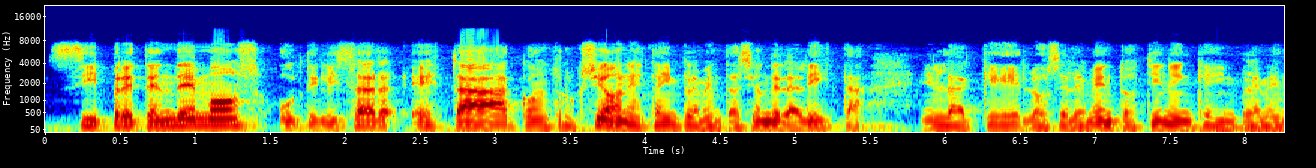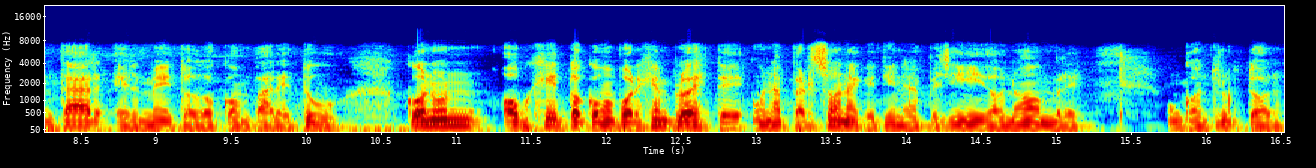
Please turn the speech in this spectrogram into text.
Si pretendemos utilizar esta construcción, esta implementación de la lista, en la que los elementos tienen que implementar el método compareTo, con un objeto como por ejemplo este, una persona que tiene apellido, nombre, un constructor,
